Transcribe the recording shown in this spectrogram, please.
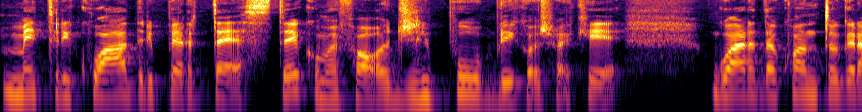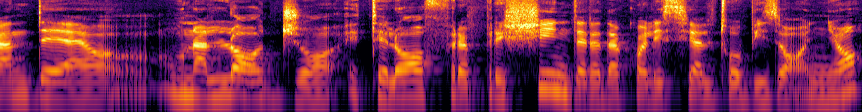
metri quadri per teste, come fa oggi il pubblico, cioè che guarda quanto grande è un alloggio e te lo offre a prescindere da quale sia il tuo bisogno,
